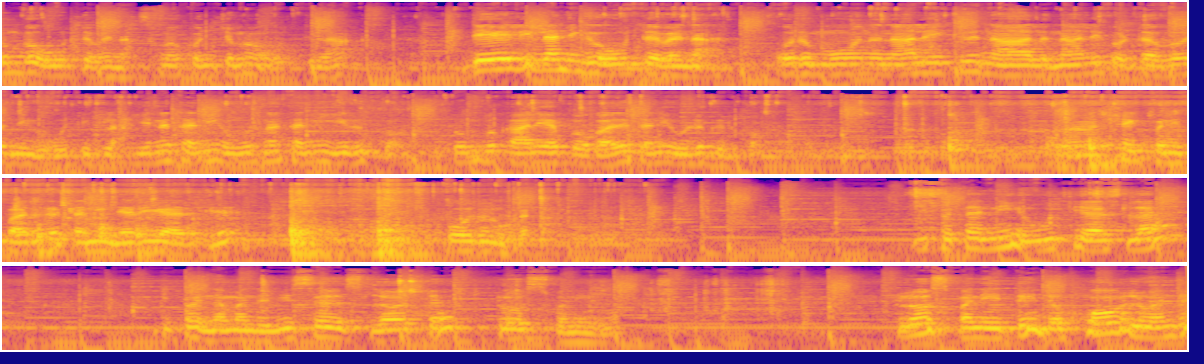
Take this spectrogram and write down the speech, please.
ரொம்ப ஊற்ற வேணாம். சும்மா கொஞ்சமாக ஊற்றலாம் டெய்லிலாம் நீங்கள் ஊற்ற வேணாம். ஒரு மூணு நாளைக்கு நாலு நாளைக்கு ஒரு தவிர நீங்கள் ஊற்றிக்கலாம் ஏன்னா தண்ணி ஊற்றினா தண்ணி இருக்கும். ரொம்ப காலியாக போகாது தண்ணி உள்ளுக்கு இருக்கும். செக் பண்ணி பாருங்கள் தண்ணி நிறையா இருக்குது போதும். இப்போ இப்போ தண்ணி ஊற்றியாசில் இப்போ நம்ம அந்த விசல் ஸ்லாட்டை க்ளோஸ் பண்ணிடுவோம் க்ளோஸ் பண்ணிவிட்டு இந்த ஹோல் வந்து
